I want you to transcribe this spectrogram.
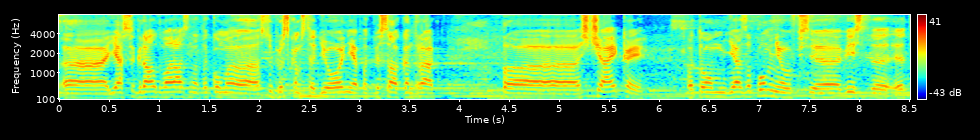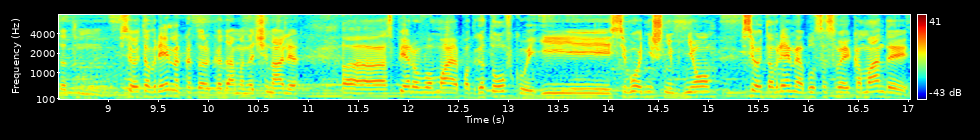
Э, я сыграл два раза на таком э, суперском стадионе, подписал контракт э, с «Чайкой». Потом я запомню все, весь этот, все это время, которое, когда мы начинали э, с 1 мая подготовку, и сегодняшним днем все это время я был со своей командой,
